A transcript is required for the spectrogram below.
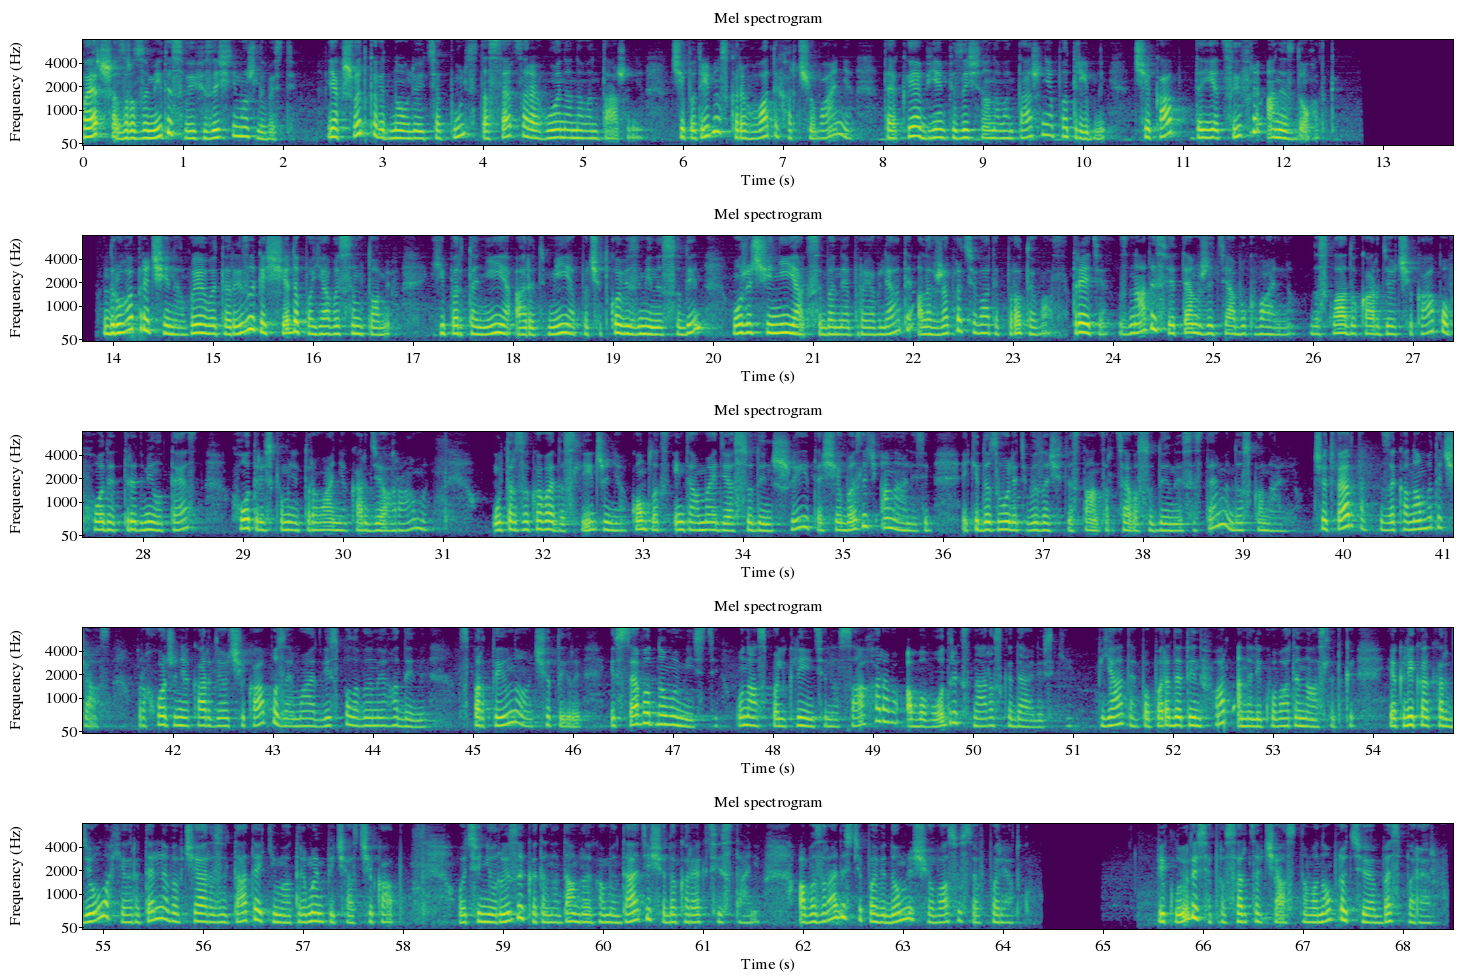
Перше зрозуміти свої фізичні можливості. Як швидко відновлюється пульс та серце реагує на навантаження? Чи потрібно скоригувати харчування та який об'єм фізичного навантаження потрібний? Чекап дає цифри, а не здогадки. Друга причина виявити ризики ще до появи симптомів. Гіпертонія, аритмія, початкові зміни судин можуть ще ніяк себе не проявляти, але вже працювати проти вас. Третє знати свій темп життя буквально. До складу кардіочекапу входить тридміл-тест, хотрівське моніторування кардіограми, ультразвукове дослідження, комплекс інтермедіа судин шиї та ще безліч аналізів, які дозволять визначити стан серцево-судинної системи досконально. Четверте зекономити час. Проходження кардіочекапу займає 2,5 години, спортивного 4. І все в одному місці. У нас в поліклініці на Сахарова або Водрикс на Розкидайлівській. П'яте попередити інфаркт, а не лікувати наслідки. Як лікар-кардіолог я ретельно вивчаю результати, які ми отримаємо під час чекапу. Оціню ризики та надам рекомендації щодо корекції станів. Або з радістю повідомлю, що у вас усе в порядку. Піклуйтеся про серце вчасно, воно працює без перерв.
